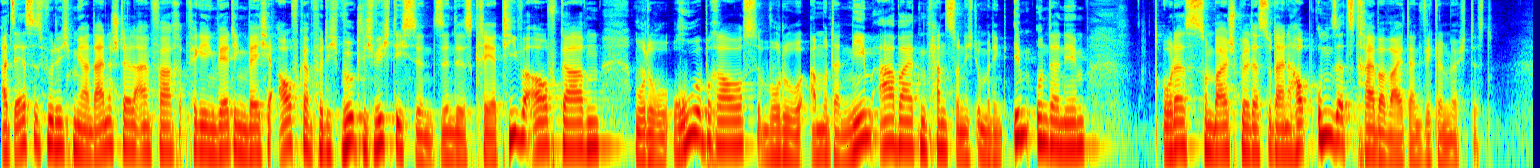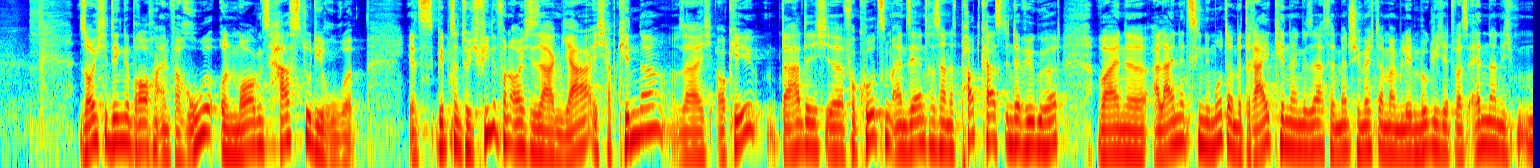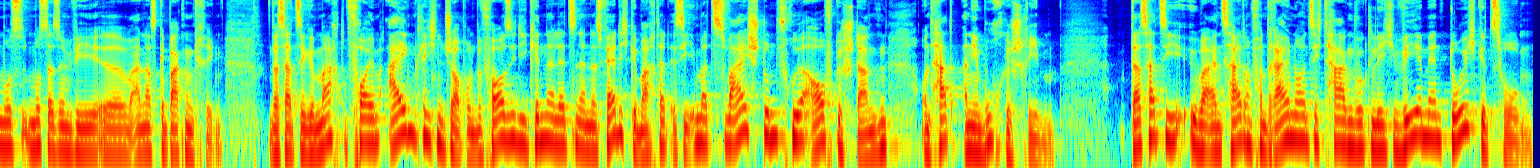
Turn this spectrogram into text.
Als erstes würde ich mir an deiner Stelle einfach vergegenwärtigen, welche Aufgaben für dich wirklich wichtig sind. Sind es kreative Aufgaben, wo du Ruhe brauchst, wo du am Unternehmen arbeiten kannst und nicht unbedingt im Unternehmen? Oder ist es zum Beispiel, dass du deine Hauptumsatztreiber weiterentwickeln möchtest? Solche Dinge brauchen einfach Ruhe und morgens hast du die Ruhe. Jetzt gibt es natürlich viele von euch, die sagen, ja, ich habe Kinder. Sage ich, okay, da hatte ich äh, vor kurzem ein sehr interessantes Podcast-Interview gehört, wo eine alleinerziehende Mutter mit drei Kindern gesagt hat, Mensch, ich möchte in meinem Leben wirklich etwas ändern, ich muss, muss das irgendwie äh, anders gebacken kriegen. Das hat sie gemacht vor ihrem eigentlichen Job. Und bevor sie die Kinder letzten Endes fertig gemacht hat, ist sie immer zwei Stunden früher aufgestanden und hat an ihrem Buch geschrieben. Das hat sie über einen Zeitraum von 93 Tagen wirklich vehement durchgezogen.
